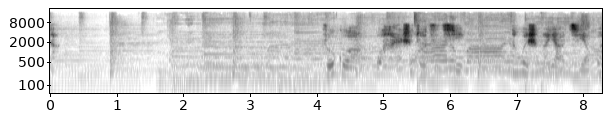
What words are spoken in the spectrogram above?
呢？如果我还是做自己，那为什么要结婚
